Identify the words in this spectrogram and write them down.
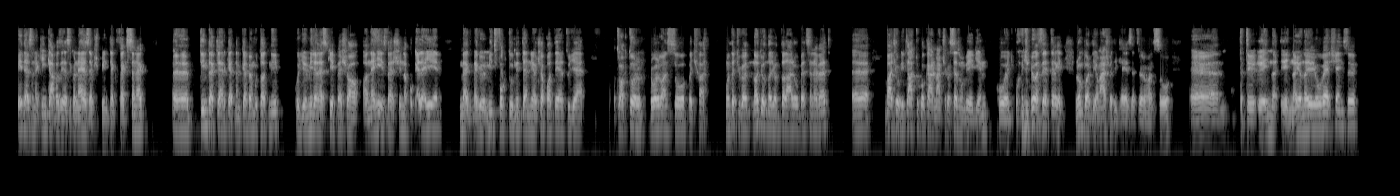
Péterzenek inkább azért ezek a nehezebb sprintek fekszenek. Tim Declerket nem kell bemutatni, hogy ő mire lesz képes a, a nehéz versenynapok elején, meg, meg ő mit fog tudni tenni a csapatért, ugye a traktorról van szó, vagy mondhatjuk a nagyon-nagyon találó becenevet. Bajorít láttuk akár már csak a szezon végén, hogy, hogy ő azért tényleg egy Lombardia második helyzetről van szó. Tehát ő, ő egy, egy nagyon-nagyon jó versenyző.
